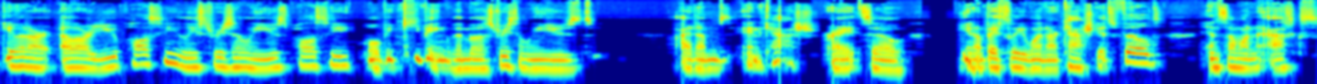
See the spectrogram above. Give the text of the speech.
given our LRU policy, least recently used policy, we'll be keeping the most recently used items in cache, right? So, you know, basically when our cache gets filled and someone asks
